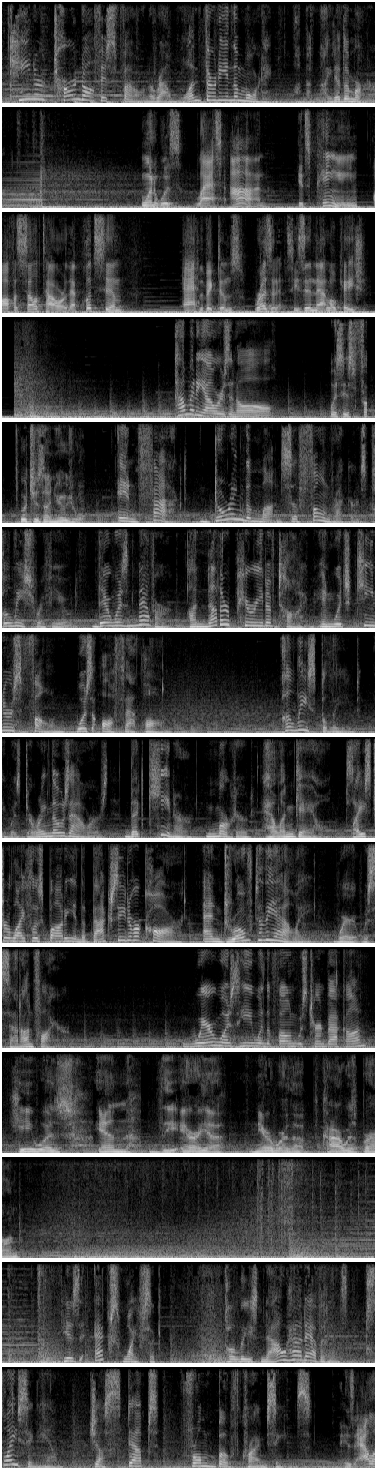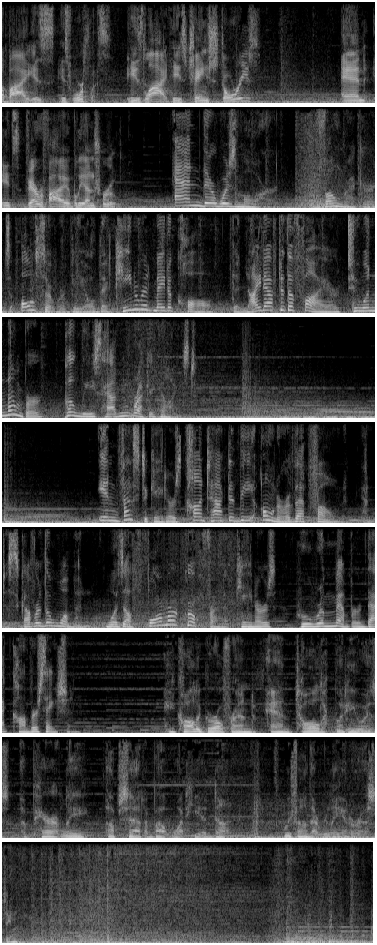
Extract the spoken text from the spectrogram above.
Keener turned off his phone around 1.30 in the morning on the night of the murder. When it was last on, it's pinging off a cell tower that puts him at the victim's residence. He's in that location. How many hours in all was his phone? Which is unusual. In fact, during the months of phone records police reviewed, there was never another period of time in which Keener's phone was off that long. Police believed it was during those hours that Keener murdered Helen Gale, placed her lifeless body in the back seat of her car, and drove to the alley where it was set on fire. Where was he when the phone was turned back on? He was in the area near where the car was burned. His ex-wife's. Police now had evidence placing him just steps from both crime scenes. His alibi is, is worthless. He's lied, he's changed stories, and it's verifiably untrue. And there was more. Phone records also revealed that Keener had made a call the night after the fire to a number police hadn't recognized. Investigators contacted the owner of that phone and discovered the woman was a former girlfriend of Keener's who remembered that conversation. He called a girlfriend and told her, but he was apparently upset about what he had done. We found that really interesting.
